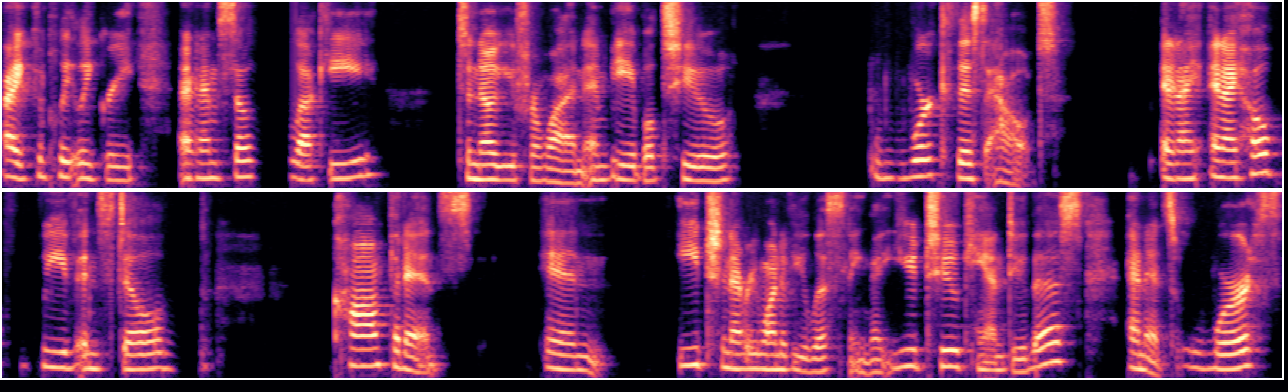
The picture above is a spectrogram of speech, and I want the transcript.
i completely agree and i'm so lucky to know you for one and be able to work this out. And i and i hope we've instilled confidence in each and every one of you listening that you too can do this and it's worth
